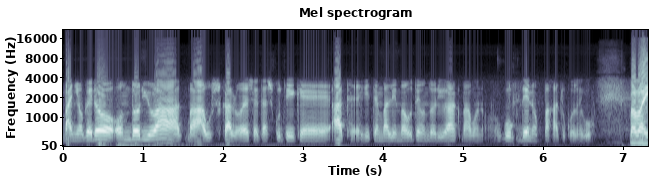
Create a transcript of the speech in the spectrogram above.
baino gero ondorioak ba auskalo, ez? Eta eskutik eh, at egiten baldin baute ondorioak, ba bueno, guk denok pagatuko dugu. Ba bai,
